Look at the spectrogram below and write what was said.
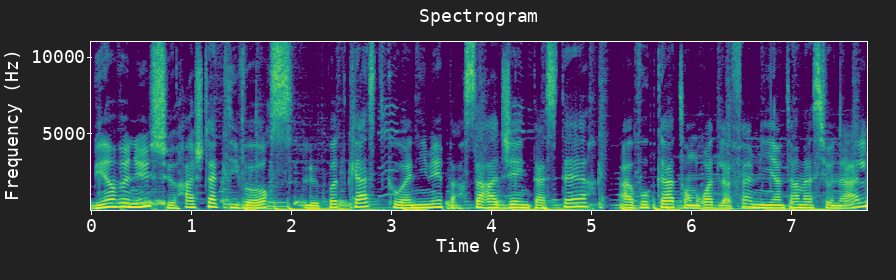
Bienvenue sur Hashtag Divorce, le podcast co-animé par Sarah Jane Taster, avocate en droit de la famille internationale,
